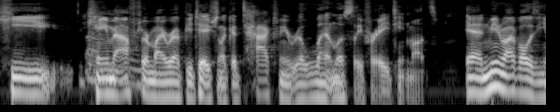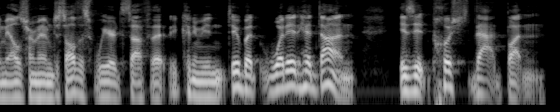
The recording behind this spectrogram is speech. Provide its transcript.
he came oh. after my reputation, like attacked me relentlessly for 18 months. And meanwhile, I have all these emails from him, just all this weird stuff that it couldn't even do. But what it had done is it pushed that button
